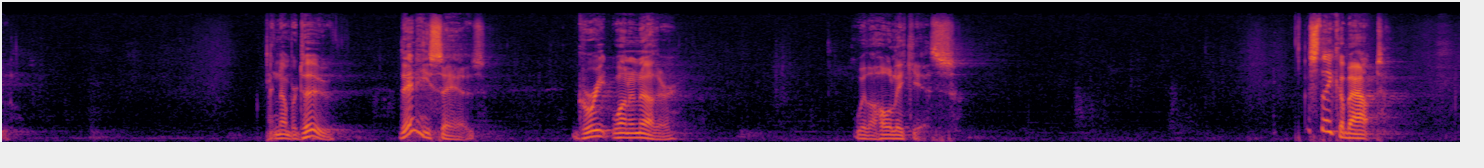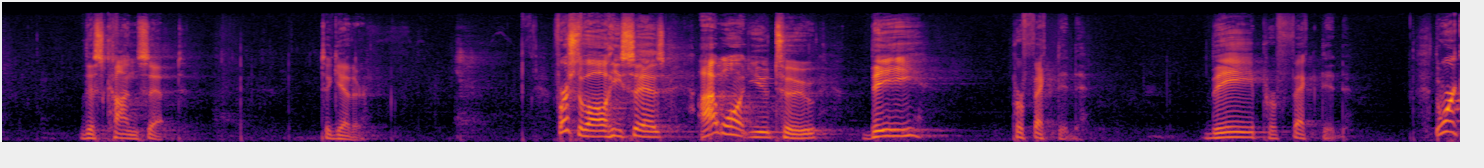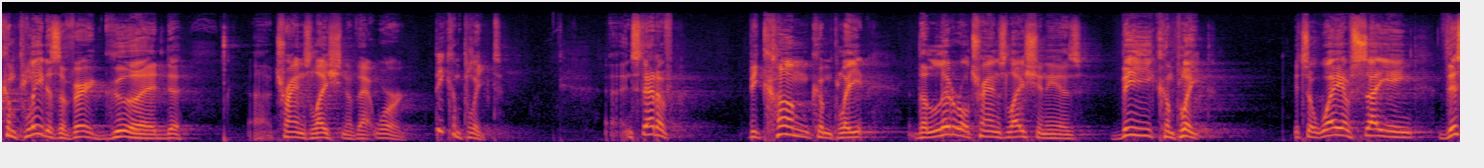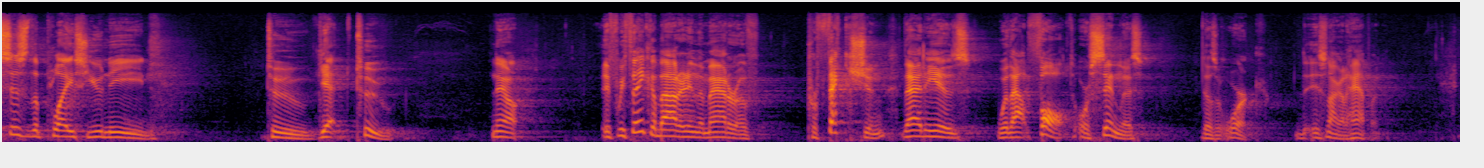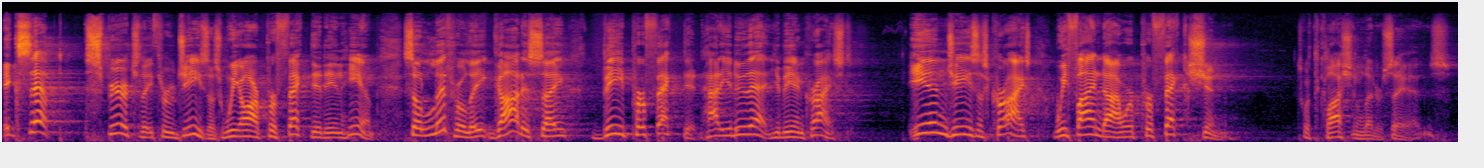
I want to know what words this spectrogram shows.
And number two, then he says, greet one another with a holy kiss. Let's think about this concept together. First of all, he says, I want you to be perfected. Be perfected. The word complete is a very good uh, translation of that word. Be complete. Instead of become complete, the literal translation is be complete. It's a way of saying, this is the place you need to get to. Now, if we think about it in the matter of perfection, that is, without fault or sinless, doesn't work. It's not going to happen. Except spiritually through Jesus. We are perfected in Him. So, literally, God is saying, be perfected. How do you do that? You be in Christ. In Jesus Christ, we find our perfection. That's what the Colossian letter says.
